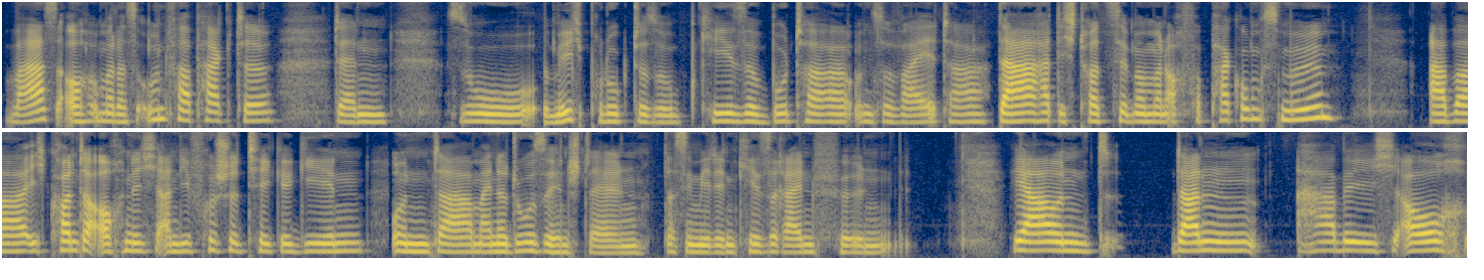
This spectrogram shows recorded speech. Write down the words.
war, es auch immer das Unverpackte, denn so Milchprodukte, so Käse, Butter und so weiter, da hatte ich trotzdem immer noch Verpackungsmüll. Aber ich konnte auch nicht an die frische Theke gehen und da meine Dose hinstellen, dass sie mir den Käse reinfüllen. Ja, und dann habe ich auch,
